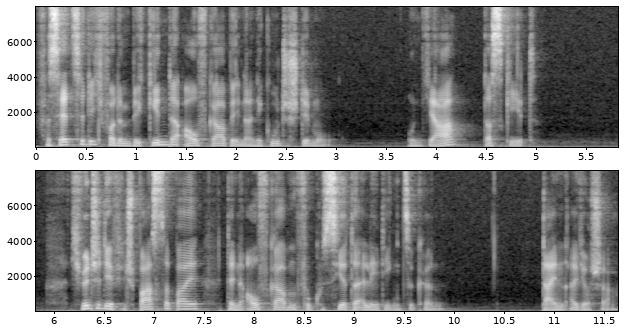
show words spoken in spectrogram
Versetze dich vor dem Beginn der Aufgabe in eine gute Stimmung. Und ja, das geht. Ich wünsche dir viel Spaß dabei, deine Aufgaben fokussierter erledigen zu können. Dein Aljoscha.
